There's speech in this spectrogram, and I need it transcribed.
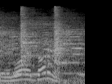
お前誰だ？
